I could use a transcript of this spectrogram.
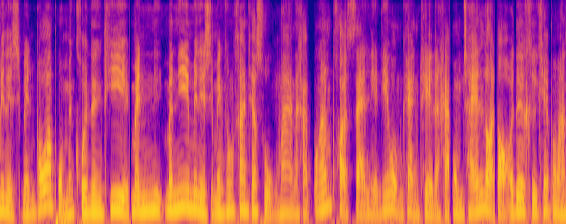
management เพราะว่าผมเป็นคนหนึ่งที่ money management ค่อนข้างจะสูงมากนะครับเพราะงั้นพอร์ตแสนเหรียญที่ผมแข่งเทรดนะครับผมใช้หลอดต่อออเดอร์คือแค่ประมาณ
